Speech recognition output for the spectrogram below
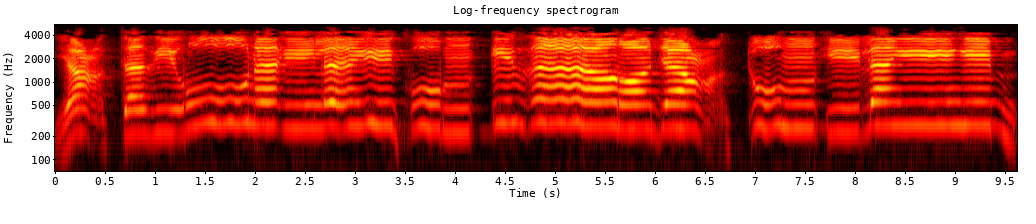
يَعْتَذِرُونَ إِلَيْكُمْ إِذَا رَجَعْتُمْ إِلَيْهِمْ.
